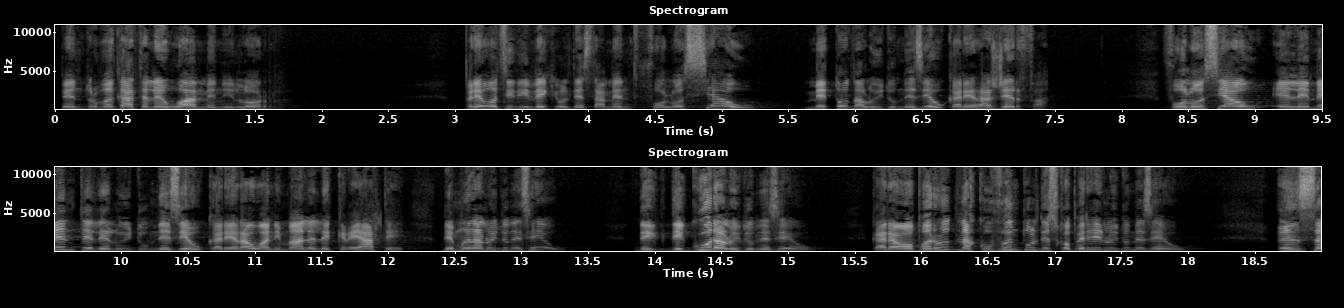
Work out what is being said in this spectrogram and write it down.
pentru păcatele oamenilor. Preoții din Vechiul Testament foloseau metoda lui Dumnezeu, care era jerfa. Foloseau elementele lui Dumnezeu, care erau animalele create de mâna lui Dumnezeu, de, de gura lui Dumnezeu, care au apărut la cuvântul descoperirii lui Dumnezeu. Însă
